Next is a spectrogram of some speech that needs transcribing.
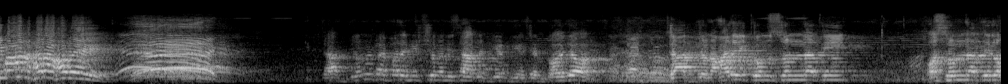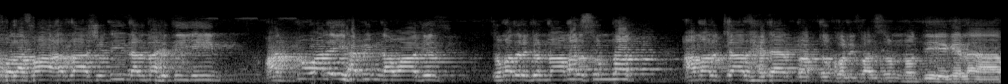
ইমান হারা হবে। তোমাদের জন্য আমার সুন্নাত, আমার চার হেদায়েত প্রাপ্ত খলিফার সুন্নাত দিয়ে গেলাম।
